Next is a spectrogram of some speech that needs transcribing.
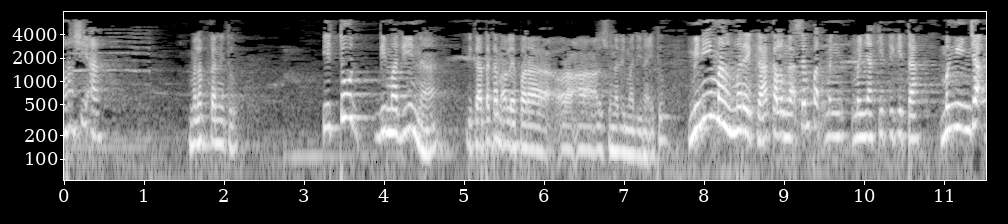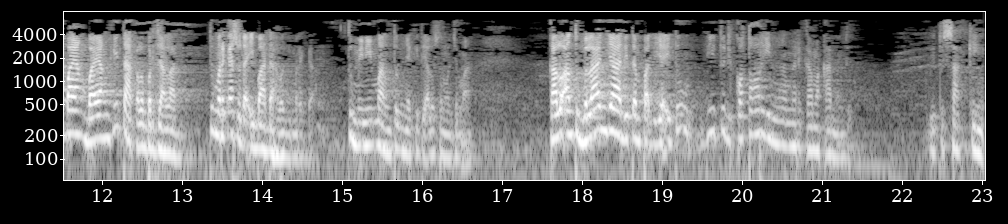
orang Syiah melakukan itu. Itu di Madinah dikatakan oleh para orang al-sunnah di Madinah itu minimal mereka kalau nggak sempat menyakiti kita menginjak bayang-bayang kita kalau berjalan. Itu mereka sudah ibadah bagi mereka. Itu minimal untuk menyakiti al-sunnah jemaah kalau antum belanja di tempat dia itu itu dikotorin mereka makan itu. Itu saking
